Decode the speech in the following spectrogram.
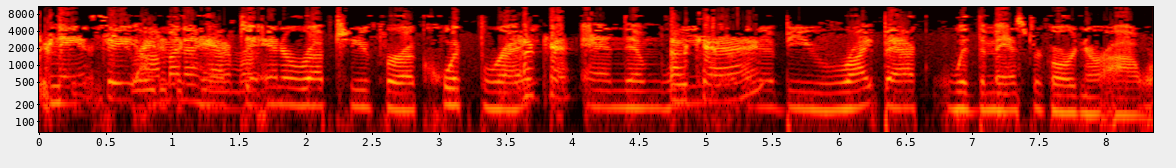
Nancy, I'm going to have to interrupt you for a quick break, Okay. and then we are Okay. going to be right back with the Master Gardener Hour.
